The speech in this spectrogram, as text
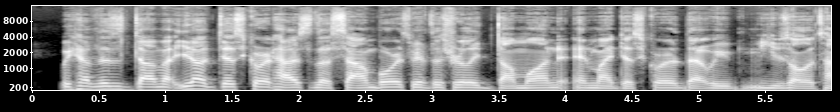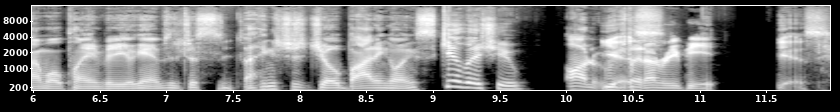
we have this dumb, you know, Discord has the soundboards. We have this really dumb one in my Discord that we use all the time while playing video games. It's just, I think it's just Joe Biden going skill issue on, Yes. played on repeat. yes.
